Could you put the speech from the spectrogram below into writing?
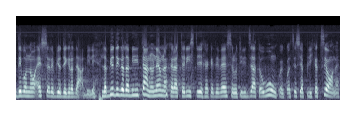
devono essere biodegradabili? La biodegradabilità non è una caratteristica che deve essere utilizzata ovunque, in qualsiasi applicazione.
